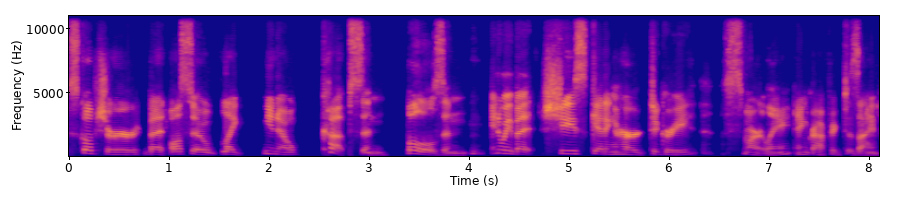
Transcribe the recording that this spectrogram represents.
sculpture, but also like you know cups and bowls and anyway. But she's getting her degree smartly in graphic design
